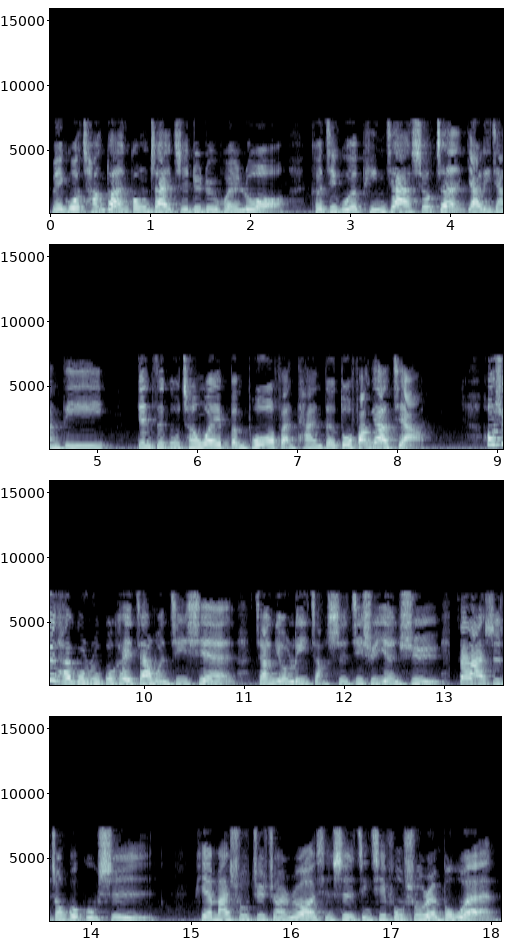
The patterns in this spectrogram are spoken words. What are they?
美国长短公债殖利率回落，科技股的评价修正，压力降低，电子股成为本波反弹的多方要角。后续台股如果可以站稳季线，将有利涨势继续延续。再来是中国股市，PMI 数据转弱，显示景气复苏仍不稳，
